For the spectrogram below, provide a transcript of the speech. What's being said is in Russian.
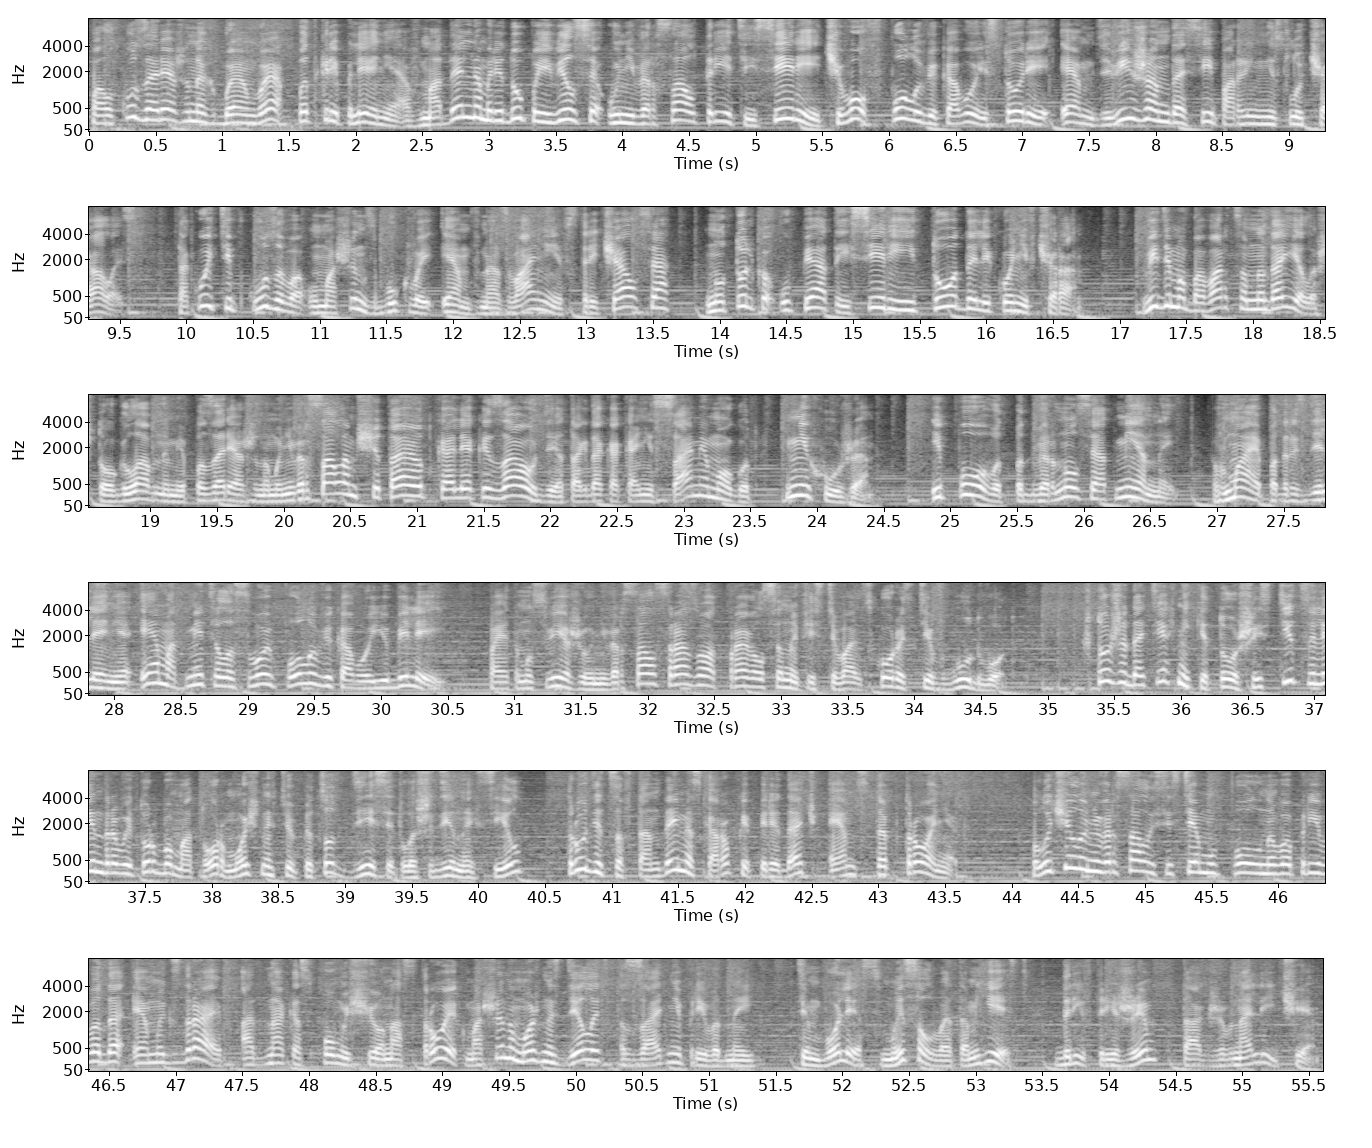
полку заряженных BMW подкрепление. В модельном ряду появился универсал третьей серии, чего в полувековой истории M-Division до сей поры не случалось. Такой тип кузова у машин с буквой М в названии встречался, но только у пятой серии и то далеко не вчера. Видимо, баварцам надоело, что главными по заряженным универсалам считают коллег из Audi, тогда как они сами могут не хуже. И повод подвернулся отменный. В мае подразделение М отметило свой полувековой юбилей, поэтому свежий универсал сразу отправился на фестиваль скорости в Гудвуд. Что же до техники, то шестицилиндровый турбомотор мощностью 510 лошадиных сил трудится в тандеме с коробкой передач M-Steptronic. Получил универсал и систему полного привода MX Drive, однако с помощью настроек машину можно сделать заднеприводной. Тем более смысл в этом есть. Дрифт-режим также в наличии.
